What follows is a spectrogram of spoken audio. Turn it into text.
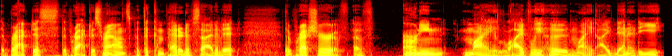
the practice, the practice rounds, but the competitive side of it, the pressure of, of earning my livelihood, my identity,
